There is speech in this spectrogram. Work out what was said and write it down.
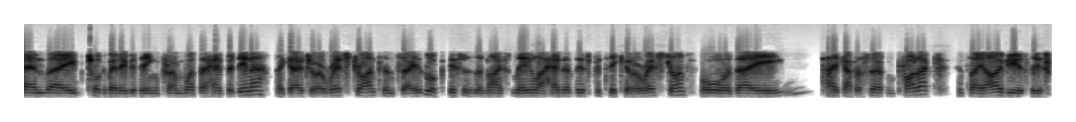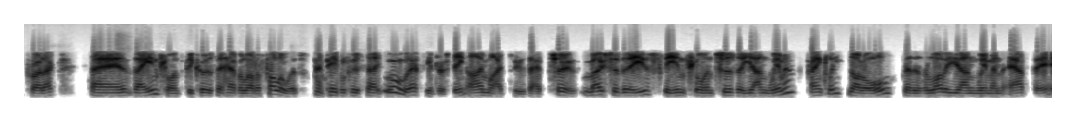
and they talk about everything from what they had for dinner. They go to a restaurant and say, look, this is a nice meal I had at this particular restaurant. Or they take up a certain product and say, I've used this product. And they influence because they have a lot of followers. And people who say, oh, that's interesting, I might do that too. Most of these, the influencers are young women, frankly, not all, but there's a lot of young women out there.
